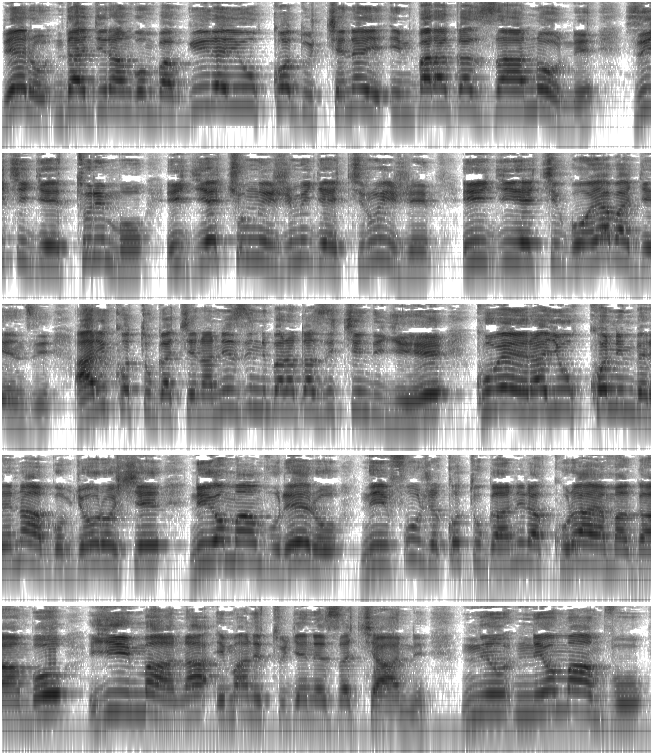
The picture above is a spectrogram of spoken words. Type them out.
Rero ndagira ngo mbabwire yuko dukeneye imbaraga za none. Z'iki gihe turimo igihe cy'umwijima igihe kiruhije igihe kigoye abagenzi ariko tugakena n'izindi mbaraga z'ikindi gihe kubera yuko n'imbere ntabwo byoroshye. Niyo mpamvu rero nifuje ko tuganira kuri aya magambo y'imana imana itujye neza cyane. Niyo mpamvu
